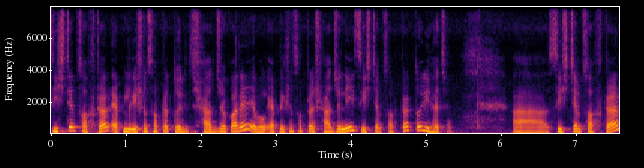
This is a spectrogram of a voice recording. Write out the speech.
সিস্টেম সফটওয়্যার, অ্যাপ্লিকেশন সফটওয়্যার তৈরিতে সাহায্য করে এবং অ্যাপ্লিকেশন সফটওয়্যার সাহায্য নিয়েই সিস্টেম সফটওয়্যার তৈরি হয়েছে। সিস্টেম সফটওয়্যার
